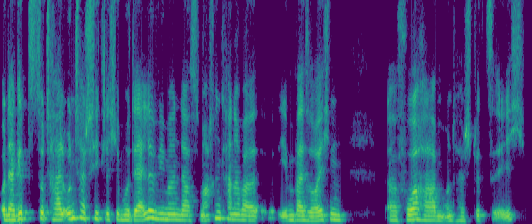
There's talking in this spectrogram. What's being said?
Und da gibt es total unterschiedliche Modelle, wie man das machen kann, aber eben bei solchen äh, Vorhaben unterstütze ich.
